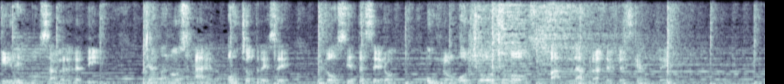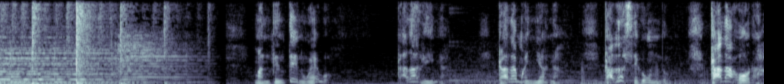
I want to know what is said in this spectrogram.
Queremos saber de ti. Llámanos al 813-270-1882. Palabra Refrescante. Mantente nuevo cada día, cada mañana, cada segundo, cada hora.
